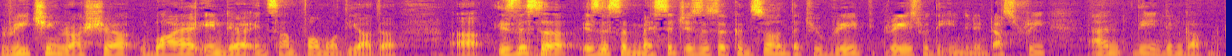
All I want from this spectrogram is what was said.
reaching Russia via India in some form or the other. Uh, is this a is this a message? Is this a concern that you've raised, raised with the Indian industry and the Indian government?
